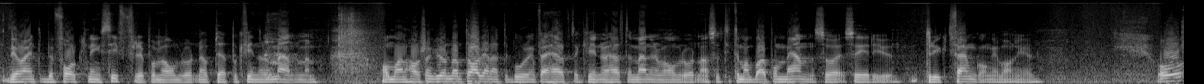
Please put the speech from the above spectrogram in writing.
vi har inte befolkningssiffror på de här områdena uppdelat på kvinnor och män. Men om man har som grundantagande att det bor ungefär hälften kvinnor och hälften män i de här områdena så tittar man bara på män så, så är det ju drygt fem gånger vanligare. Och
